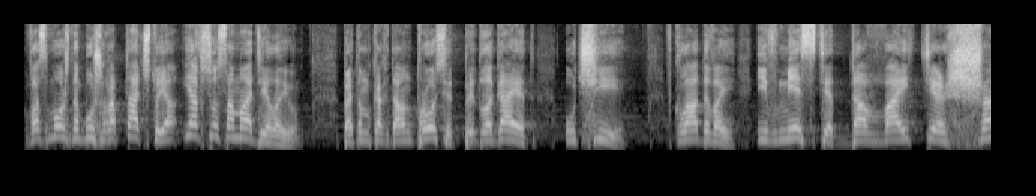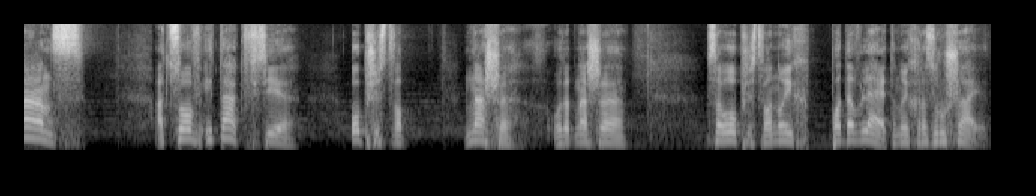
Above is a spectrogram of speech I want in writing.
возможно будешь роптать, что я, я все сама делаю. Поэтому, когда он просит, предлагает, учи, вкладывай и вместе давайте шанс. Отцов и так все общество наше вот это наше сообщество, оно их подавляет, оно их разрушает.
